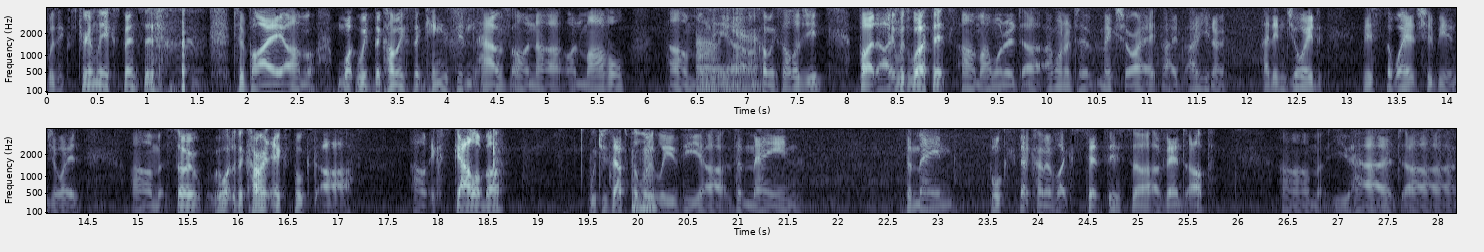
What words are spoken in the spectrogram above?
was extremely expensive to buy um, what with the comics that Kings didn't have on uh, on Marvel. Um, on Oh, the yeah. uh, on Comixology, but uh, it was worth it. Um, I wanted uh, I wanted to make sure I, I, I you know I'd enjoyed this the way it should be enjoyed. Um, so what the current X books are uh, Excalibur, which is absolutely the uh, the main the main book that kind of like set this uh, event up. Um, you had uh,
